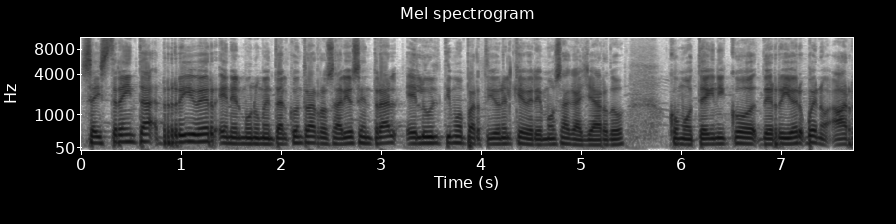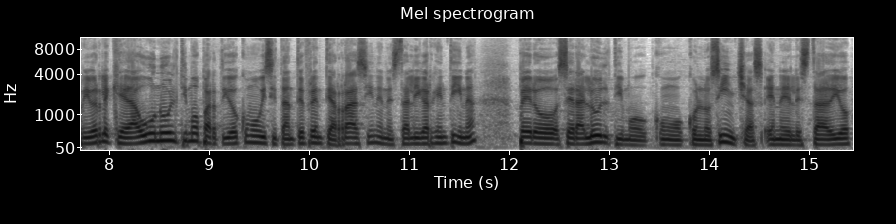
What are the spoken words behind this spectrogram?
6.30 River en el Monumental contra Rosario Central, el último partido en el que veremos a Gallardo como técnico de River. Bueno, a River le queda un último partido como visitante frente a Racing en esta Liga Argentina, pero será el último como con los hinchas en el Estadio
